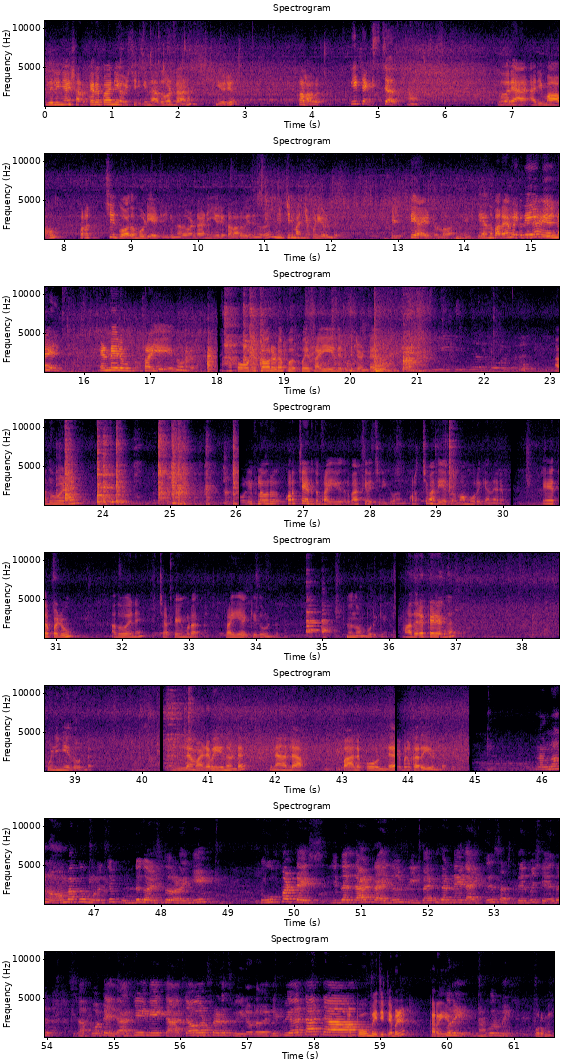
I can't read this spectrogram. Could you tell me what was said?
ഇതിൽ ഞാൻ ശർക്കര പാനി ഒഴിച്ചിരിക്കുന്നത്. അതുകൊണ്ടാണ് ഈ ഒരു കളറ്. ഈ ടെക്സ്ചർ ആ. അതുപോലെ അരിമാവും കുറച്ച് ഗോതമ്പ് പൊടിയായിട്ടിരിക്കുന്നത് അതുകൊണ്ടാണ് ഈ ഒരു കളർ വരുന്നത്. ഇച്ചിരി മഞ്ഞപ്പൊടിയുണ്ട്. ഹെൽത്തി ആയിട്ടുള്ളതാണ് ഹെൽത്തി ആണെന്ന് പറയാൻ പറ്റത്തില്ല. എണ്ണ എണ്ണയിൽ ഫ്രൈ ചെയ്യുന്നുണ്ട്. കോളിഫ്ലവർ ഇവിടെ ഫ്രൈ ചെയ്തെടുത്തിട്ടുണ്ട്. അതുപോലെ കോളിഫ്ലവർ കുറച്ചേ എടുത്ത് ഫ്രൈ ചെയ്തിട്ട് ബാക്കി വെച്ചിരിക്കുക കുറച്ച് മതിയല്ലോ നോമ്പ് കുറിക്കാൻ നേരം. ഏത്തപ്പഴവും അതുപോലെ ചക്കയും കൂടെ ഫ്രൈ ആക്കിയതുമുണ്ട്. ഒന്ന് നോമ്പ് കുറിക്കാൻ മധുരക്കിഴങ്ങ് പുഴുങ്ങിയതുമുണ്ട്. നല്ല മഴ പെയ്യുന്നുണ്ട്. പിന്നെ നല്ല പാലപ്പവും ഉണ്ട് ടേബിൾ കറിയുണ്ട്. ഞങ്ങൾ നോമ്പൊക്കെ മുറിച്ച് ഫുഡ് കഴിച്ചു തുടങ്ങി. സൂപ്പർ ടേസ്റ്റ് ഇതെല്ലാം ട്രൈ ചെയ്ത് ഫീഡ്ബാക്ക് തന്നെ. ലൈക്ക് സബ്സ്ക്രൈബ് ഷെയർ സപ്പോർട്ട് എല്ലാം ചെയ്യണേ. Tata or friends video tata അപ്പവും വെജിറ്റബിൾ കറിയും. കുറുമേ. കുറുമേ.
